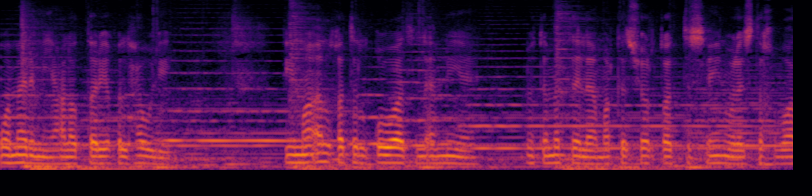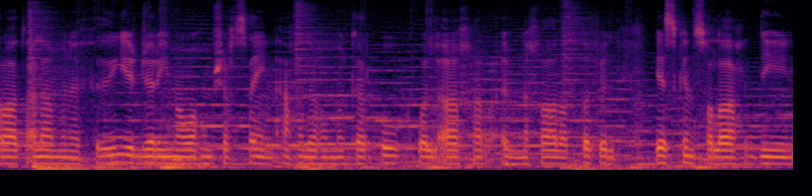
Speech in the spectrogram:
ومرمي على الطريق الحولي. فيما ألقت القوات الأمنية متمثلة مركز شرطة التسعين والاستخبارات على منفذي الجريمة وهم شخصين أحدهم من كركوك والآخر ابن خال الطفل يسكن صلاح الدين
